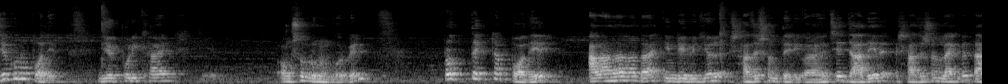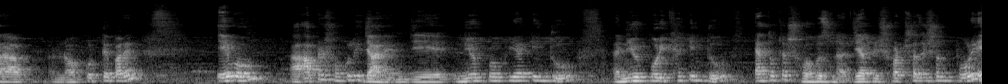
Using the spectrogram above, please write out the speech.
যে কোনো পদের নিয়োগ পরীক্ষায় অংশগ্রহণ করবেন, প্রত্যেকটা পদের আলাদা আলাদা ইন্ডিভিজুয়াল সাজেশন তৈরি করা হয়েছে। যাদের সাজেশন লাগবে তারা নক করতে পারেন। এবং আপনারা সকলেই জানেন যে নিয়োগ প্রক্রিয়া কিন্তু নিয়োগ পরীক্ষা কিন্তু এতটা সহজ না যে আপনি শর্ট সাজেশন পড়ে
